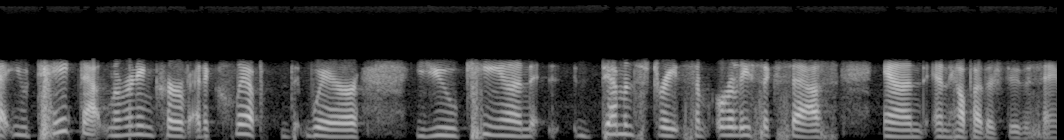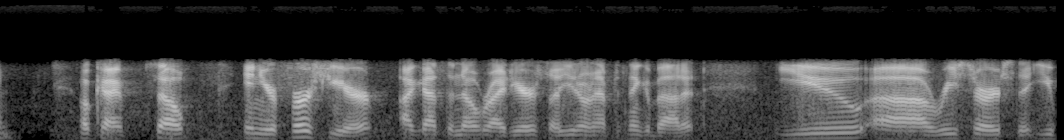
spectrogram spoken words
that you take that learning curve at a clip where you can demonstrate some early success and and help others do the same okay so in your first year i got the note right here so you don't have to think about it you uh, researched that you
